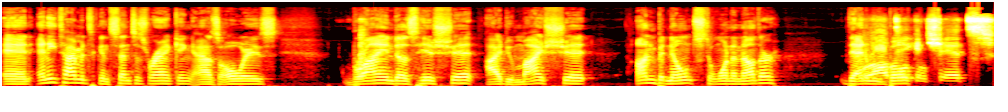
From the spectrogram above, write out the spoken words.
And anytime it's a consensus ranking, as always, Brian does his shit, I do my shit, unbeknownst to one another. Then We're we all both taking shits.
